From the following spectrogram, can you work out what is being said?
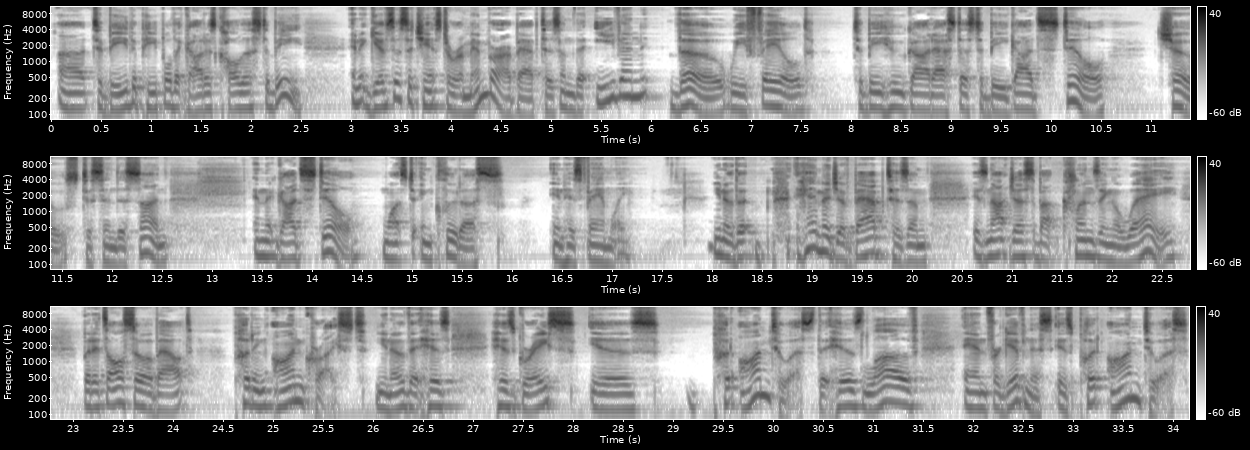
uh, to be the people that God has called us to be. And it gives us a chance to remember our baptism that even though we failed to be who God asked us to be, God still chose to send his son, and that God still wants to include us in his family you know, the image of baptism is not just about cleansing away, but it's also about putting on Christ. You know, that his his grace is put on to us, that his love and forgiveness is put on to us.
